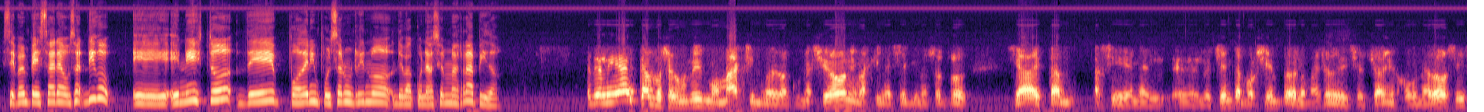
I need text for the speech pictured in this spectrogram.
¿Se va a empezar a usar? Digo, eh, en esto de poder impulsar un ritmo de vacunación más rápido? En realidad estamos en un ritmo máximo de vacunación, imagínense que nosotros ya estamos casi en el, en el 80% de los mayores de 18 años con una dosis,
